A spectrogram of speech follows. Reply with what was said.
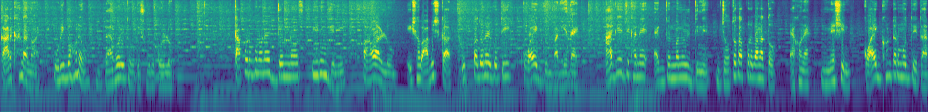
কারখানা নয়, পরিবহনেও ব্যবহৃত হতে শুরু করল। কাপড় বুননের জন্য স্পিরিং জেনি পাওয়ার লুম এইসব আবিষ্কার উৎপাদনের গতি কয়েক গুণ বাড়িয়ে দেয়। আগে যেখানে একজন মানুষ দিনে যত কাপড় বানাতো, এখন এক মেশিন কয়েক ঘণ্টার মধ্যেই তার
